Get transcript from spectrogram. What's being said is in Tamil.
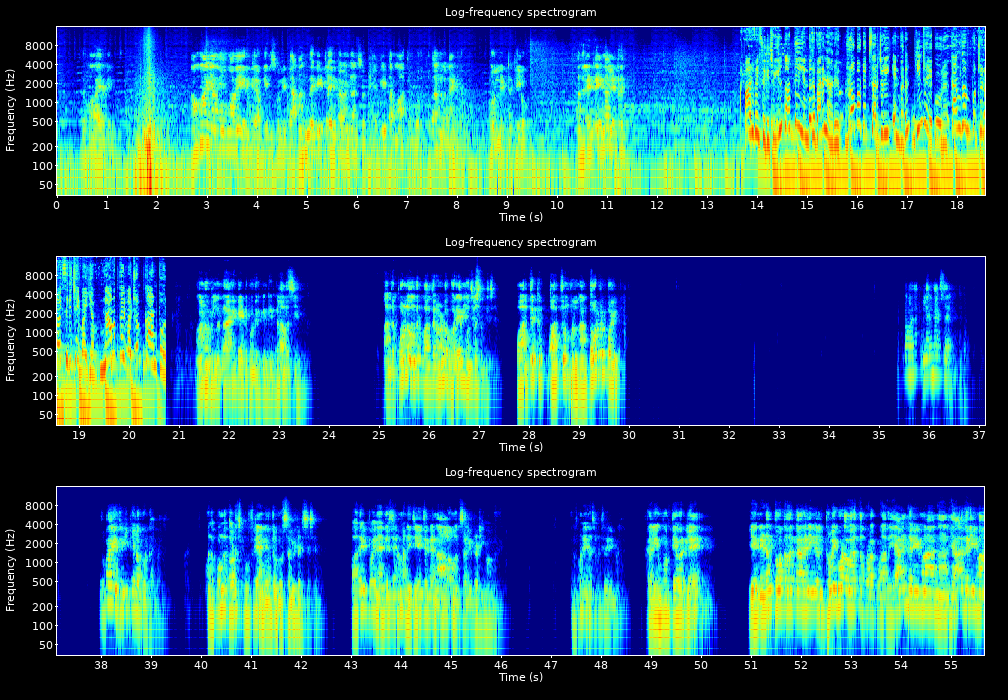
ரொம்ப ஆயிரம் அப்படின்னு அம்மா ஞாபகமாவே இருக்கு அப்படின்னு சொல்லிட்டு அந்த வீட்டுல இருக்க வேண்டாம்னு சொல்லிட்டு வீட்டை மாத்தும் போது புத்தகங்கள் எல்லாம் எடுக்கணும் ஒரு லெட்டர் கீழே அந்த லெட்டர் என்ன லெட்டர் அறுவை சிகிச்சையில் கத்தை என்பது வரலாறு. ரோபோட்டிக் சர்ஜரி என்பது இன்றைய கூறு. தங்கம் புற்றுநோய் சிகிச்சை மையம் நாமக்கல் மற்றும் கான்பூர். மாணவர்கள் நன்றாக கேட்டுக்கொண்டிருக்கின்றீர்கள் அவசியம். அந்த பொண்ணு வந்து பத்து ஒரே மூச்சு சொல்லிச்சு பத்துக்கு பத்தும் புல் நான் தோற்று போயிடும் துப்பாக்கி தூக்கி கீழே போட்டாங்க. அந்த பொண்ணு தொடச்சு கொடுத்துட்டு அங்க வந்து ஒரு சல்யூட் அடிச்சு சார் பதவி போய் நான் எந்திரிச்சேன். நீ ஜெயிச்சிருக்க நானும் உனக்கு சல்யூட் அடிக்கணும் அந்த பொண்ணு என்ன சொல்லி தெரியுமா? கலியமூர்த்தி அவர்களே என்னிடம் தோற்றதற்காக நீங்கள் துளி கூட வருத்தப்படக்கூடாது. ஏன் தெரியுமா? நான் யார் தெரியுமா?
